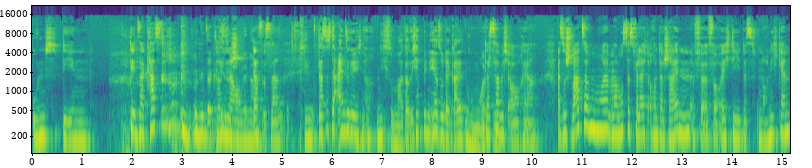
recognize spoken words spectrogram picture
und den den sarkastischen. Und den sarkastischen, genau. genau. Das ist er. das ist der einzige, den ich nicht so mag. Also ich bin eher so der Galgenhumor. Das habe ich auch, ja. Also schwarzer Humor, man muss das vielleicht auch unterscheiden für, für euch, die das noch nicht kennen.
